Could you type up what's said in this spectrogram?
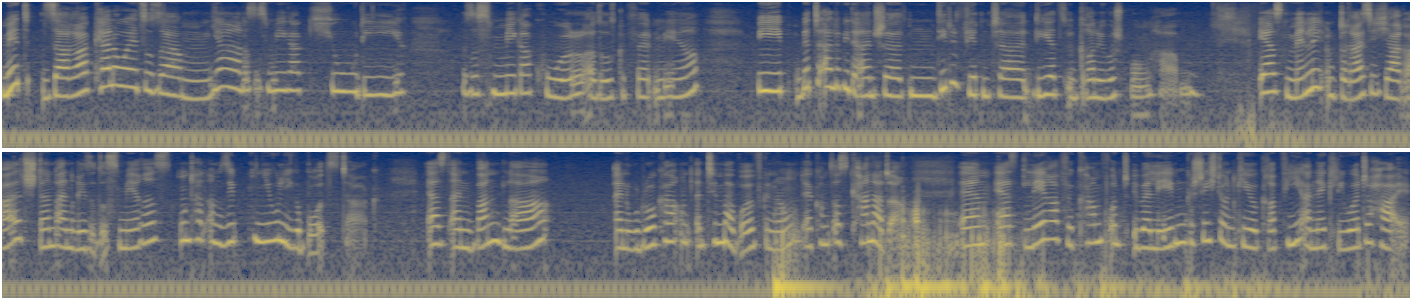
Mit Sarah Calloway zusammen. Ja, das ist mega cutie. Das ist mega cool, also es gefällt mir. Beep, bitte alle wieder einschalten, die den vierten Teil, die jetzt gerade übersprungen haben. Er ist männlich und 30 Jahre alt, stand ein Riese des Meeres und hat am 7. Juli Geburtstag. Er ist ein Wandler ein Udurka und ein Timberwolf, genau, und er kommt aus Kanada. Ähm, er ist Lehrer für Kampf und Überleben, Geschichte und Geografie an der Clearwater High.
